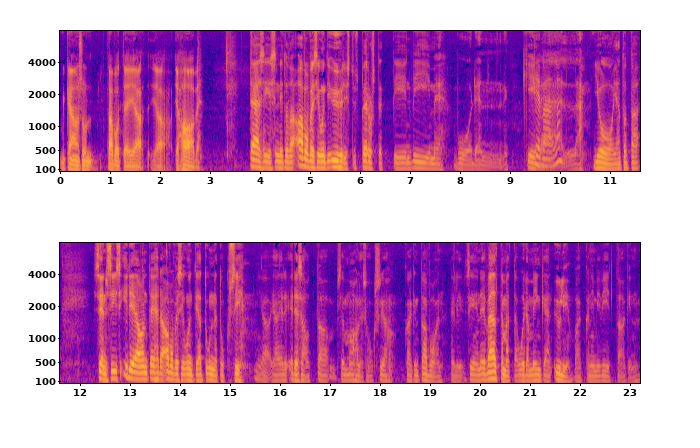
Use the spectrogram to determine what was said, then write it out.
mikä on sun tavoite ja, ja, ja haave? Tämä siis, niin tota, avovesiuintiyhdistys perustettiin viime vuoden keväällä. Keväällä. Joo, ja tota, sen siis idea on tehdä avovesiuintia tunnetuksi ja, ja ed- edesauttaa sen mahdollisuuksia kaikin tavoin. Eli siihen ei välttämättä uida minkään yli, vaikka nimi viittaakin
